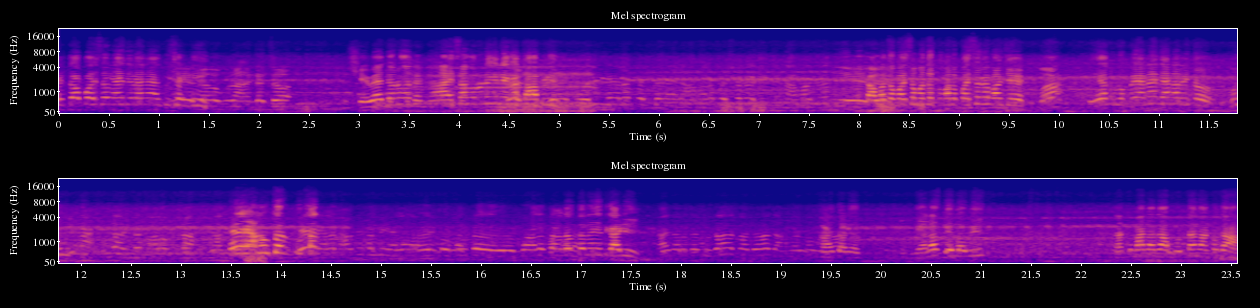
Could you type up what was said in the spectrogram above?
एकदा पैसा नाही दिला ना तू शेट्टी. शेव्या देऊ नका ऐसा करून गेले का थापडी कामाचा पैसा म्हणजे तुम्हाला पैसे नाही पाहिजे. एक रुपया नाही देणार इथं. याला उतर, उतर. मला चालवता नाही गाडी. काय चालत गेलाच ते. का तुम्हाला दा पुढचा दाखवता.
